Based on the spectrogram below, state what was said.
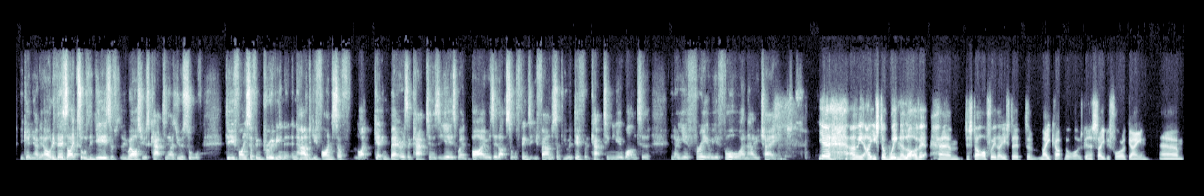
again you had it hold. If there's like sort of the years of whilst you was captain, as you were sort of did you find yourself improving? And how did you find yourself like getting better as a captain as the years went by? Was it that sort of things that you found yourself you were different captain in year one to you know year three or year four and how you changed? Yeah i mean i used to wing a lot of it um, to start off with. I used to, to make up what i was going to say before a game um,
